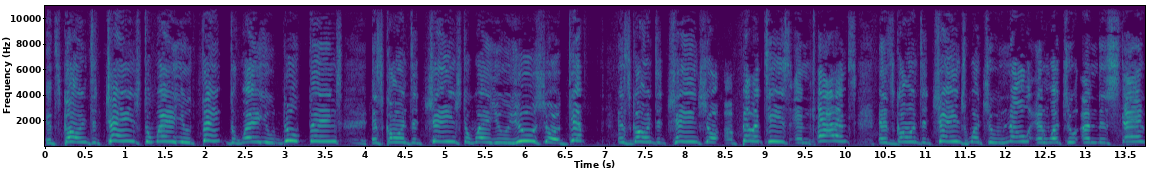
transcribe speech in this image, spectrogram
It's going to change the way you think, the way you do things. It's going to change the way you use your gift it's going to change your abilities and talents. It's going to change what you know and what you understand.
